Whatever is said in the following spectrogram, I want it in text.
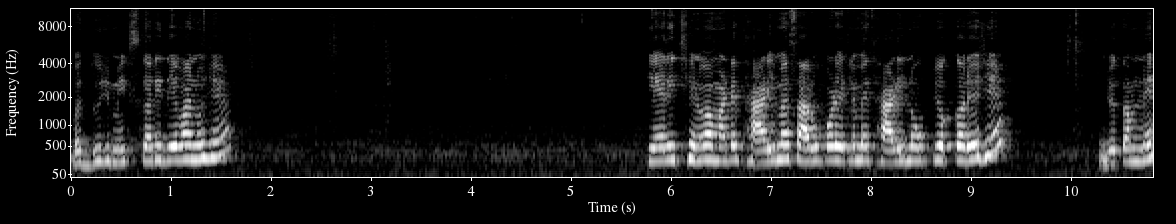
બધું જ મિક્સ કરી દેવાનું છે. કેરી છીણવા માટે થાળીમાં સારું પડે એટલે મેં થાળીનો ઉપયોગ કર્યો છે. જો તમને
